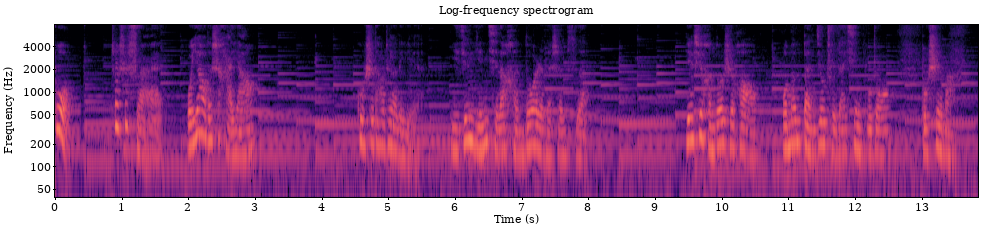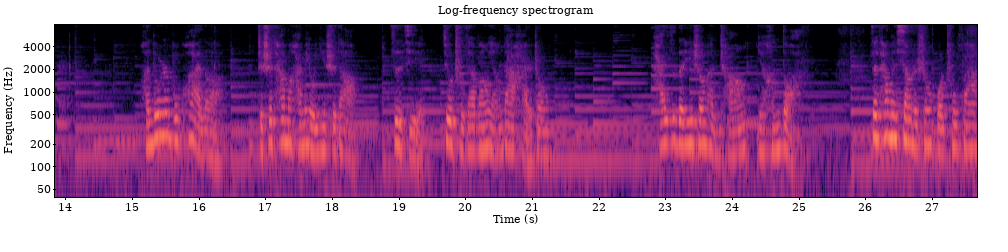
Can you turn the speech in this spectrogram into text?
不，这是水。我要的是海洋。故事到这里，已经引起了很多人的深思。也许很多时候，我们本就处在幸福中，不是吗？很多人不快乐，只是他们还没有意识到，自己就处在汪洋大海中。孩子的一生很长，也很短，在他们向着生活出发，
